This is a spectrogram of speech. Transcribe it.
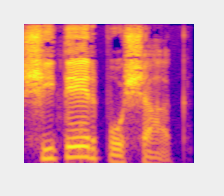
শীতের পোশাক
